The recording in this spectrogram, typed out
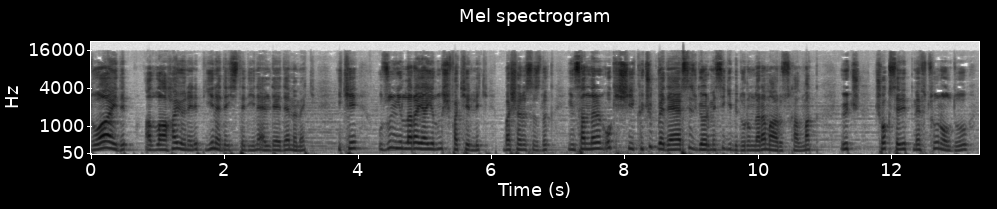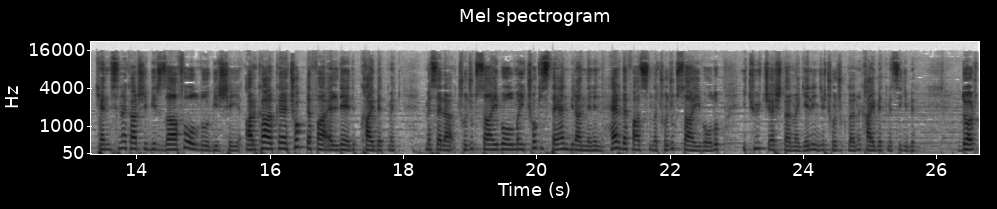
dua edip, Allah'a yönelip yine de istediğini elde edememek. 2. Uzun yıllara yayılmış fakirlik, başarısızlık, insanların o kişiyi küçük ve değersiz görmesi gibi durumlara maruz kalmak. 3. Çok sevip meftun olduğu, kendisine karşı bir zaafı olduğu bir şeyi arka arkaya çok defa elde edip kaybetmek. Mesela çocuk sahibi olmayı çok isteyen bir annenin her defasında çocuk sahibi olup 2-3 yaşlarına gelince çocuklarını kaybetmesi gibi. 4.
